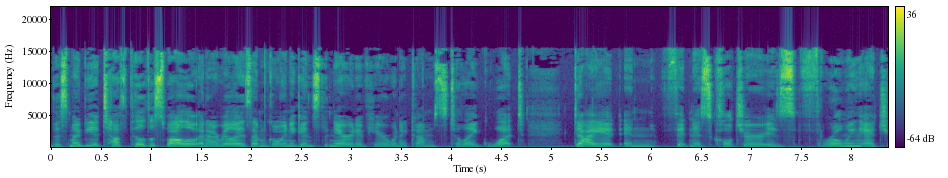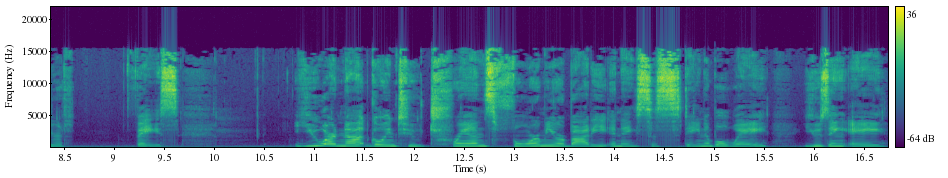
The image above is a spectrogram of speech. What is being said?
This might be a tough pill to swallow, and I realize I'm going against the narrative here when it comes to like what diet and fitness culture is throwing at your face you are not going to transform your body in a sustainable way using a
